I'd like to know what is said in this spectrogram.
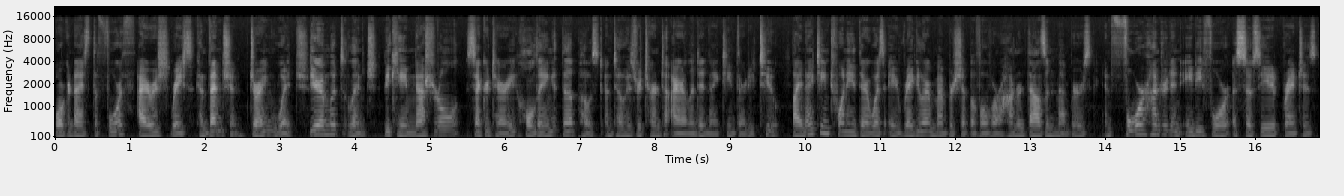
organized the Fourth Irish Race Convention, during which Diarmuid Lynch became National Secretary, holding the post until his return to Ireland in 1932. By 1920, there was a regular membership of over 100,000 members and 484 associated branches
